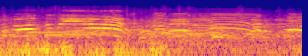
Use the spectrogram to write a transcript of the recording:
Come on, Talia! Let's go,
